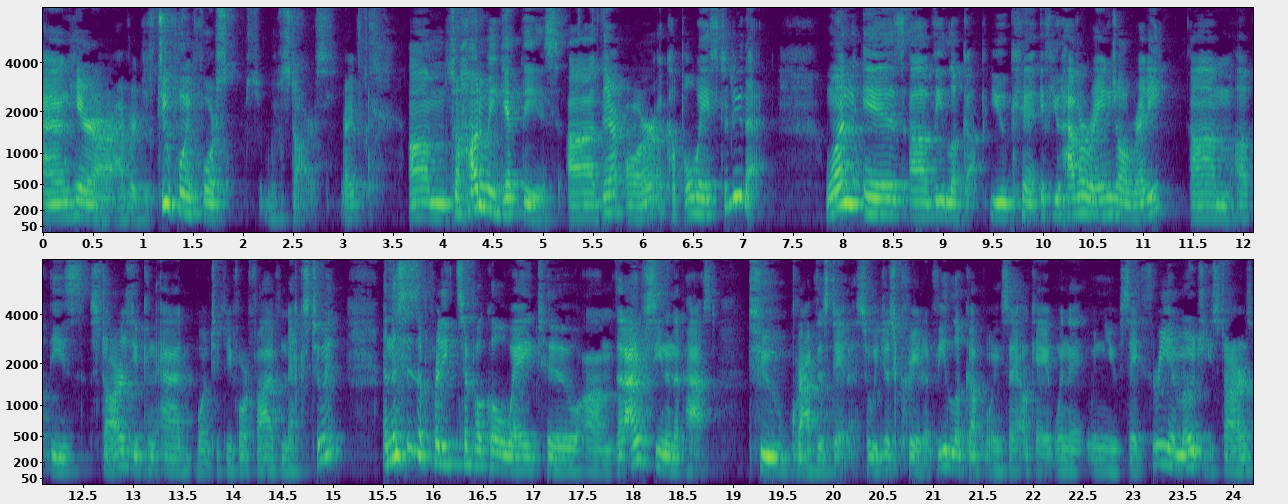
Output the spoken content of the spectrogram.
And here our average is 2.4 stars, right? Um, so how do we get these? Uh, there are a couple ways to do that. One is uh, VLOOKUP. You can, if you have a range already um, of these stars, you can add one, two, three, four, five next to it. And this is a pretty typical way to um, that I've seen in the past to grab this data. So we just create a VLOOKUP when we say, okay, when it, when you say three emoji stars,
